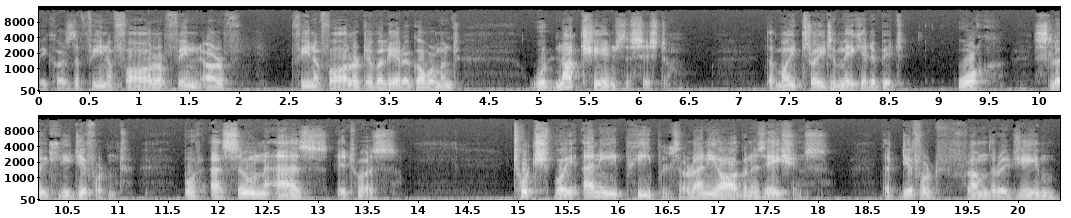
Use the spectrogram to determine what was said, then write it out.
because the Fianna Fáil or, fin- or Fianna Fáil or De Valera government would not change the system. They might try to make it a bit work slightly different, but as soon as it was touched by any peoples or any organisations that differed from the regime,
